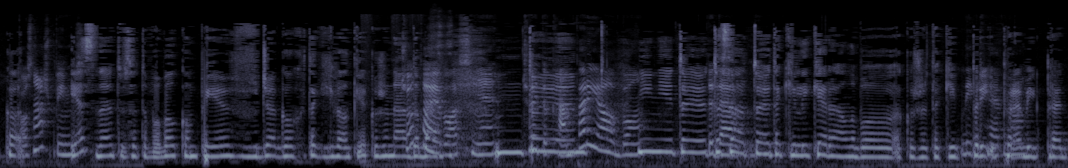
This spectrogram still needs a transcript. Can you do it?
Ko... Poznáš Pims? Jasné, tu sa to vo veľkom pije v džagoch takých veľkých akože nádobách. Čo to je vlastne? Mm, Čo to je to Campari alebo? Nie, nie, to je, teda... to, sa, to je taký liker alebo akože taký liker, pri, pre, no? pred,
